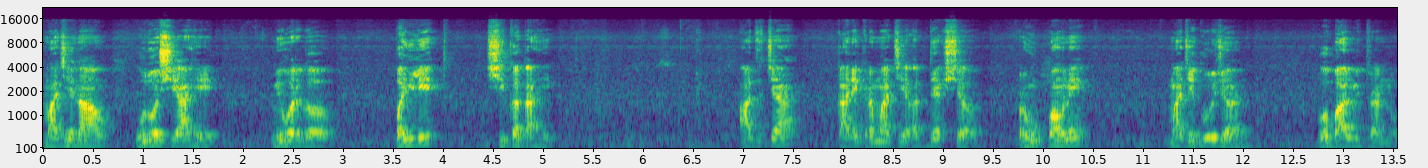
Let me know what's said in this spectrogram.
माझे नाव उर्वशी आहे. मी वर्ग पहिलीत शिकत आहे. आजच्या कार्यक्रमाचे अध्यक्ष प्रमुख पाहुणे माझे गुरुजन व बालमित्रांनो.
